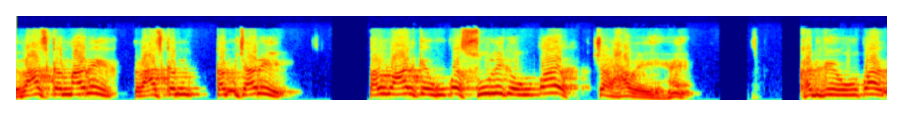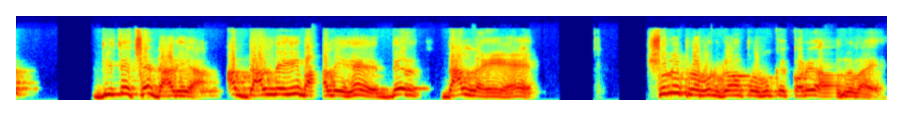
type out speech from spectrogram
राजकर्मारी राजकर्म कर्मचारी तलवार के ऊपर, सूली के ऊपर चढ़ा रहे हैं। खट के ऊपर दीते छे डालिया अब डालने ही वाले हैं, देर डाल रहे हैं। सुनि प्रभु, ग्रह प्रभु के करे अनुराय।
